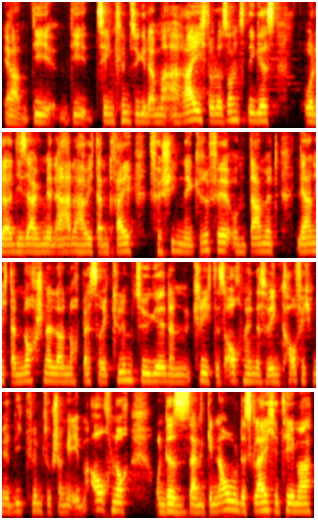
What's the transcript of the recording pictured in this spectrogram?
ja die, die zehn Klimmzüge da mal erreicht oder sonstiges oder die sagen mir, ah, da habe ich dann drei verschiedene Griffe und damit lerne ich dann noch schneller, noch bessere Klimmzüge, dann kriege ich das auch hin, deswegen kaufe ich mir die Klimmzugstange eben auch noch und das ist dann genau das gleiche Thema.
